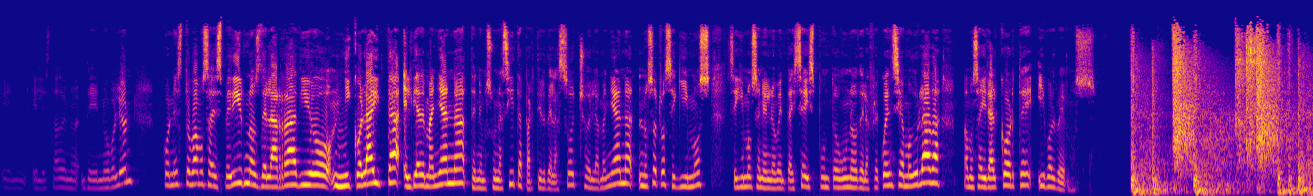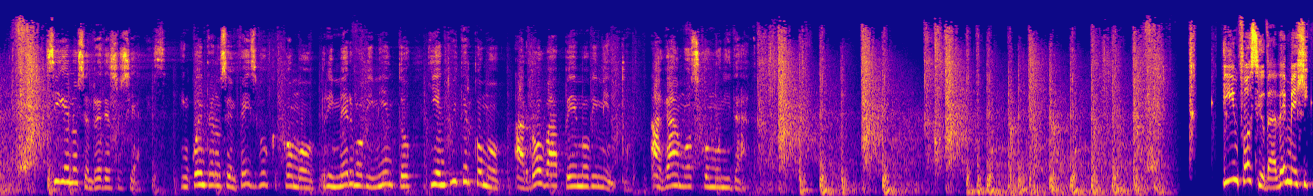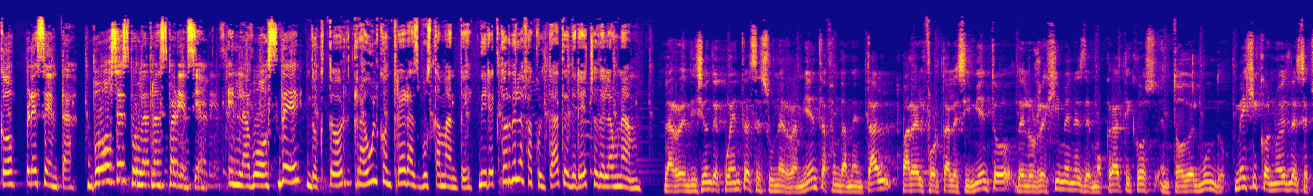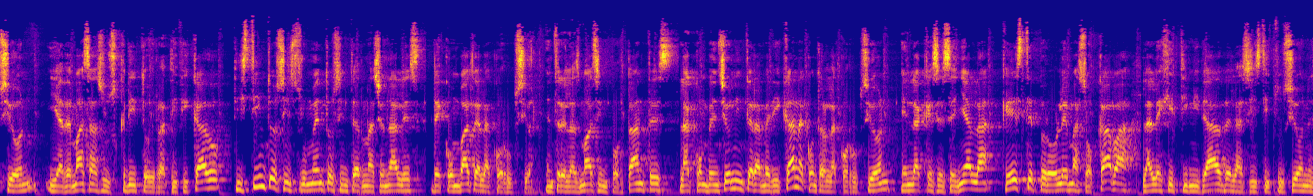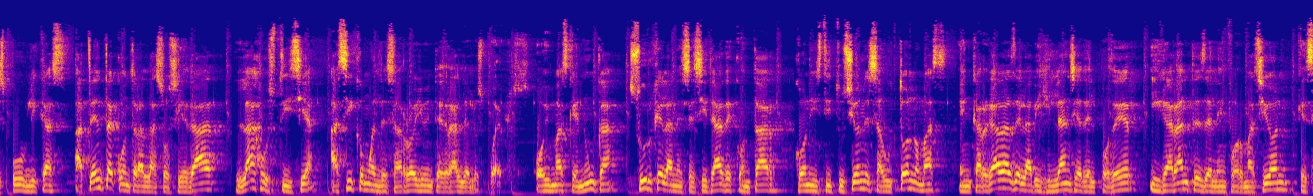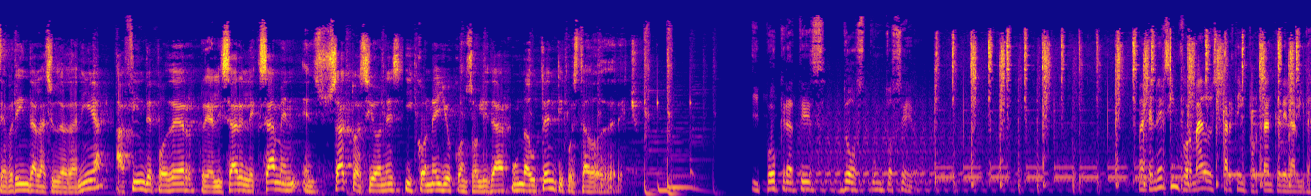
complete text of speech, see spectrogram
en el estado de Nuevo León. Con esto vamos a despedirnos de la radio Nicolaita. El día de mañana tenemos una cita a partir de las 8 de la mañana. Nosotros seguimos, seguimos en el 96.1 de la frecuencia modulada. Vamos a ir al corte y volvemos. Síguenos en redes sociales. Encuéntranos en Facebook como Primer Movimiento y en Twitter como arroba PMovimiento. Hagamos comunidad. Info Ciudad de México presenta Voces por la Transparencia, en la voz de Dr. Raúl Contreras Bustamante, director de la Facultad de Derecho de la UNAM. La rendición de cuentas es una herramienta fundamental para el fortalecimiento de los regímenes democráticos en todo el mundo. México no es la excepción y además ha suscrito y ratificado distintos instrumentos internacionales de combate a la corrupción. Entre las más importantes, la Convención Interamericana contra la Corrupción, en la que se señala que este problema socava la legitimidad de las instituciones públicas, atenta contra la sociedad, la justicia, así como el desarrollo integral de los pueblos. Hoy más que nunca surge la necesidad de contar con instituciones autónomas encargadas de la vigilancia del poder y garantes de la información que se brinda a la ciudadanía a fin de poder realizar el examen en sus actuaciones y con ello consolidar un auténtico Estado de Derecho. Hipócrates 2.0 Mantenerse informado es parte importante de la vida.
